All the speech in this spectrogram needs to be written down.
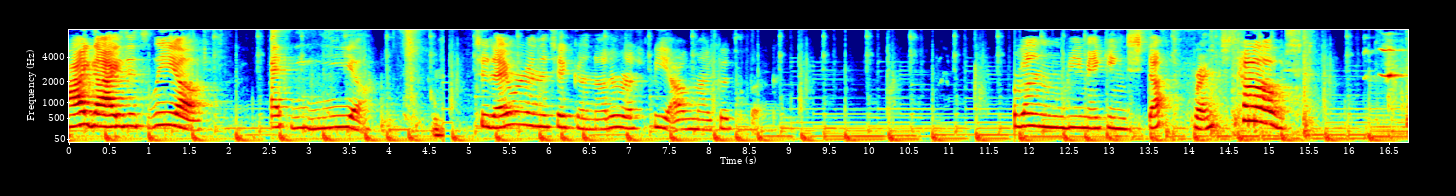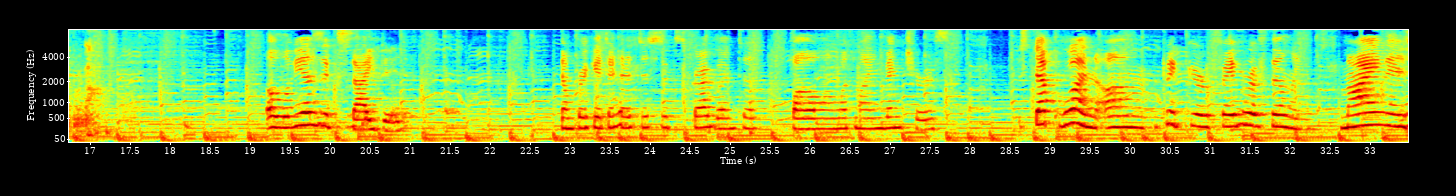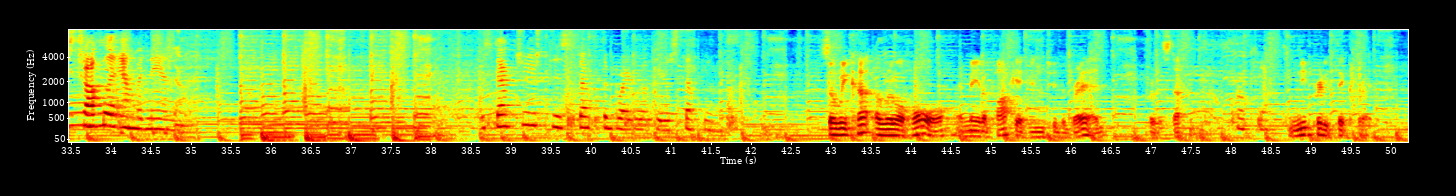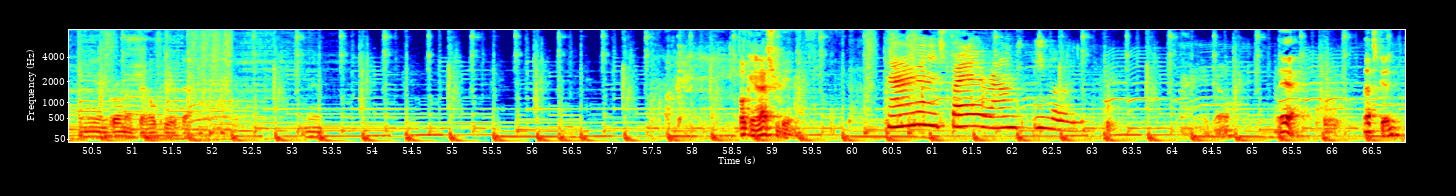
Hi guys, it's Leo. It's Leo. Today we're going to take another recipe out of my cookbook. We're going to be making stuffed French toast. Olivia's excited. Don't forget to hit the subscribe button to follow along with my adventures. Step one, um, pick your favorite filling. Mine is chocolate and banana. Step two is to stuff the bread with your stuffings. So we cut a little hole and made a pocket into the bread for the stuffing. Okay. So you need pretty thick bread. You need a grown up to help you with that. Okay, that should be enough. Now I'm gonna spread it around evenly. There you go. Yeah, that's good.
